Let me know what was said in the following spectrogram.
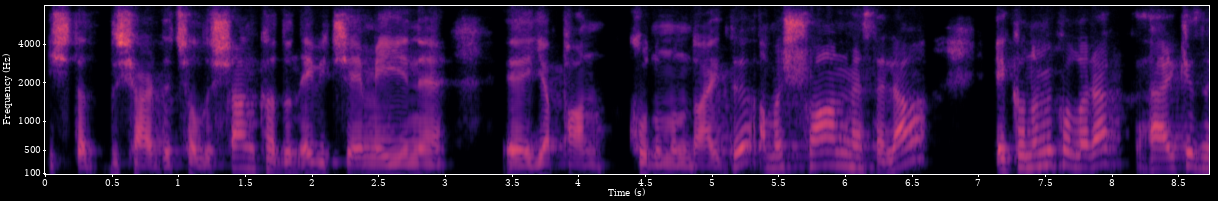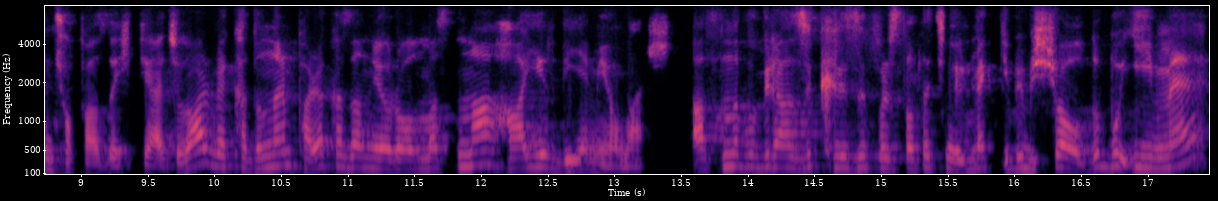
işte dışarıda çalışan kadın ev içi emeğini e, yapan konumundaydı. Ama şu an mesela ekonomik olarak herkesin çok fazla ihtiyacı var ve kadınların para kazanıyor olmasına hayır diyemiyorlar. Aslında bu birazcık krizi fırsata çevirmek gibi bir şey oldu. Bu iğme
